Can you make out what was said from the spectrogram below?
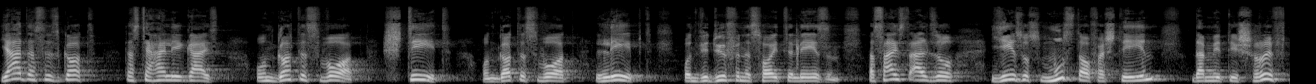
Ja, das ist Gott. Das ist der Heilige Geist. Und Gottes Wort steht und Gottes Wort lebt und wir dürfen es heute lesen. Das heißt also, Jesus muss auferstehen, damit die Schrift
